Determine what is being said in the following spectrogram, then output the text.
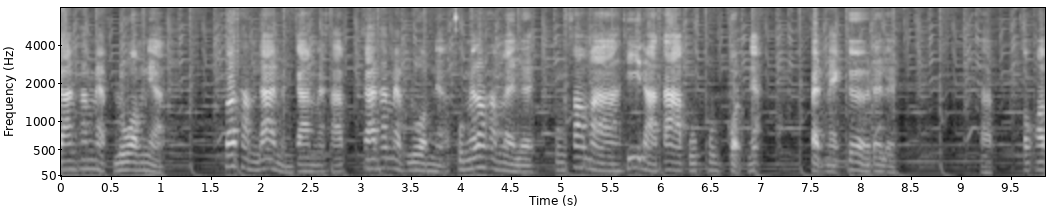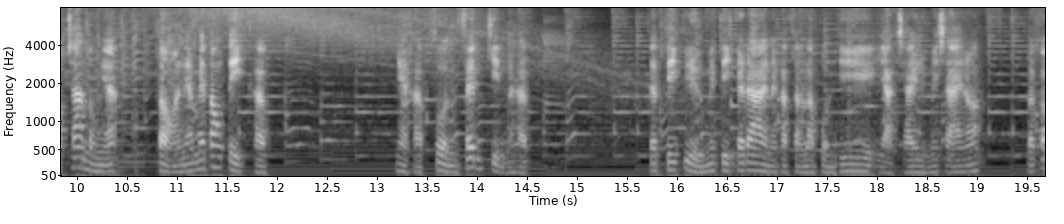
การทำแมปรวมเนี่ย ก็ทำได้เหมือนกันนะครับ การทำแมปรวมเนี่ยคุณไม่ต้องทำอะไรเลย คุณเข้ามาที่ Data ปุ๊บคุณกดเนี่ยแปด Maker ได้เลยครับตรงออปชันตรงเนี้ยสองอันเนี้ยไม่ต้องติ๊กครับเนี่ยครับส่วนเส้นกลิ่นนะครับ จะติ๊กหรือไม่ติ๊กก็ได้นะครับสำหรับคนที่อยากใช้หรือไม่ใช้เนาะแล้วก็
